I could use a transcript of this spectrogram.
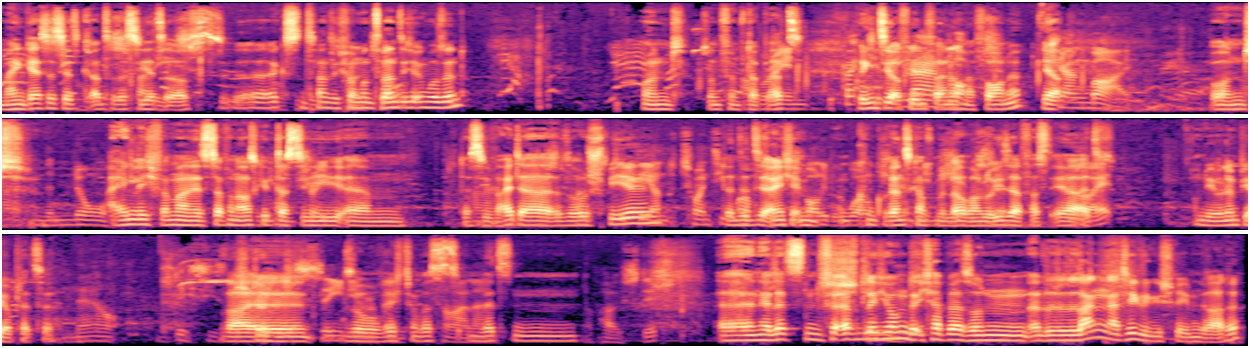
mein Guess ist jetzt gerade so, dass sie jetzt so auf äh, 26, 25 irgendwo sind. Und so ein fünfter Platz bringt sie auf jeden Fall noch nach vorne. Ja. Und eigentlich, wenn man jetzt davon ausgeht, dass sie, ähm, dass sie weiter so spielen, dann sind sie eigentlich im, Konkurrenzkampf mit Laura und Luisa fast eher als um die Olympiaplätze. Weil so Richtung was im letzten äh, in der letzten Veröffentlichung, ich habe ja so einen langen Artikel geschrieben gerade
